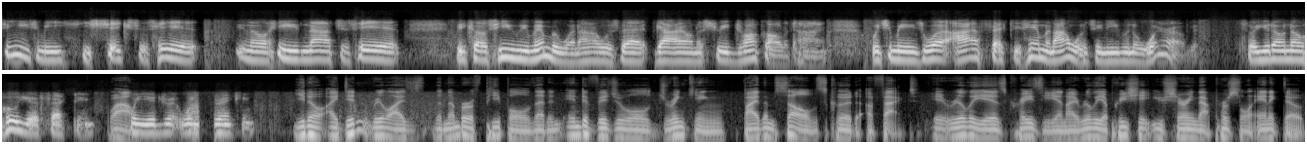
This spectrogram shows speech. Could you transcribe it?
sees me, he shakes his head. You know, he nods his head because he remembered when I was that guy on the street drunk all the time, which means what well, I affected him and I wasn't even aware of it. So you don't know who you're affecting wow. when you're when you're drinking. You know, I didn't realize the number of people that an individual drinking by themselves could affect. It really is crazy, and I really appreciate you sharing that personal anecdote.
